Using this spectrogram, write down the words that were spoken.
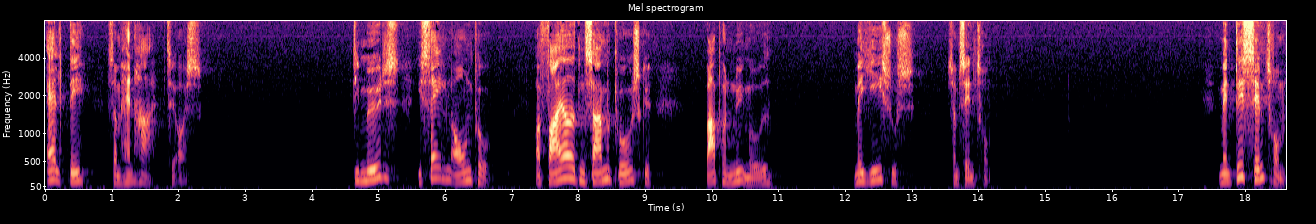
alt det, som han har til os. De mødtes i salen ovenpå og fejrede den samme påske, bare på en ny måde, med Jesus som centrum. Men det centrum,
